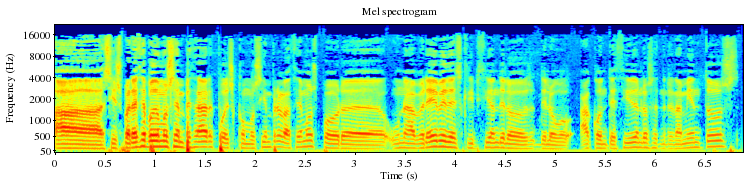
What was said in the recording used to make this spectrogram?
Uh, si os parece, podemos empezar, pues como siempre lo hacemos, por uh, una breve descripción de, los, de, lo acontecido en los entrenamientos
